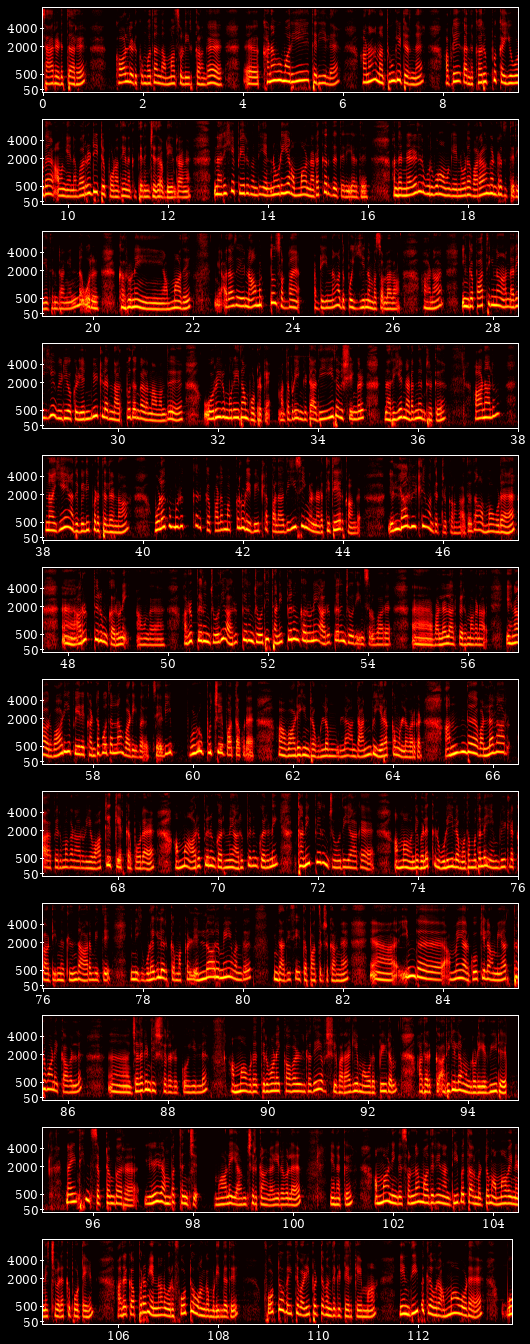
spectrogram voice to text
சார் எடுத்தார். கால் எடுக்கும்போது அந்த அம்மா சொல்லியிருக்காங்க கனவு மாதிரியே தெரியல. ஆனால் நான் தூங்கிட்டு இருந்தேன். அப்படியே அந்த கருப்பு கையோடு அவங்க என்னை வருடிட்டு போனது எனக்கு தெரிஞ்சது அப்படின்றாங்க. நிறைய பேர் வந்து என்னுடைய அம்மா நடக்கிறது தெரியறது. அந்த நிழல் உருவம் அவங்க என்னோட வராங்கன்றது தெரியுதுன்றாங்க. என்ன ஒரு கருணை அம்மா அது. அதாவது நான் மட்டும் சொன்னேன் அப்படின்னா அது பொய் நம்ம சொல்லலாம். ஆனால் இங்கே பார்த்தீங்கன்னா நிறைய வீடியோக்கள் என் வீட்டில் இருந்த அற்புதங்களை நான் வந்து ஒரு இரு முறை தான் போட்டிருக்கேன். மற்றபடி என்கிட்ட அதீத விஷயங்கள் நிறைய நடந்துட்டுருக்கு. ஆனாலும் நான் ஏன் அதை வெளிப்படுத்தலைன்னா உலகம் முழுக்க இருக்க பல மக்களுடைய வீட்டில் பல அதிசயங்கள் நடத்திட்டே இருக்காங்க. எல்லார் வீட்லேயும் வந்துட்டுருக்காங்க. அதுதான் அம்மாவோட அருட்பெரும் கருணை. அவங்க அருட்பெருஞ்சோதி அருட்பெருஞ்சோதி தனிப்பெருங்கருணை அருட்பெருஞ்சோதின்னு சொல்வார் வள்ளலார் பெருமகனார். ஏன்னா அவர் வாடிய பெயரை கண்டபோதெல்லாம் வாடியவர். செடி புழு பூச்சியை பார்த்தா கூட வாடுகின்ற உள்ளம் உள்ள அந்த அன்பு இரக்கம் உள்ளவர்கள். அந்த வள்ளலார் பெருமகனாருடைய வாக்கிற்கேற்க போல அம்மா அருப்பெருங்கருணை அருப்பெருங்கருணை தனிப்பெருஞ்சோதியாக அம்மா வந்து விளக்கில் ஒளியில் முத முதல்ல என் வீட்டில் காட்டினதுலேருந்து ஆரம்பித்து இன்றைக்கி உலகில் இருக்க மக்கள் எல்லாருமே வந்து இந்த அதிசயத்தை பார்த்துட்ருக்காங்க. இந்த அம்மையார் கோகிலா அம்மையார் திருவானைக்காவலில் ஜலகண்டீஸ்வரர் கோயிலில் அம்மாவோட திருவானைக்காவல்ன்றதே ஸ்ரீ வராகி அம்மாவோட பீடம். அதற்கு அருகில் அவங்களுடைய வீடு. நைன்டீன் செப்டம்பர் ஏழு ஐம்பத்தஞ்சு மாலை அனுப்பிச்சிருக்காங்க இரவில் எனக்கு. அம்மா நீங்கள் சொன்ன மாதிரி நான் தீபத்தால் மட்டும் அம்மாவை நினச்சி விளக்கு போட்டேன். அதுக்கப்புறம் என்னால் ஒரு ஃபோட்டோ வாங்க முடிந்தது. ஃபோட்டோ வைத்து வழிபட்டு வந்துக்கிட்டு இருக்கேம்மா. என் தீபத்தில் ஒரு அம்மாவோட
